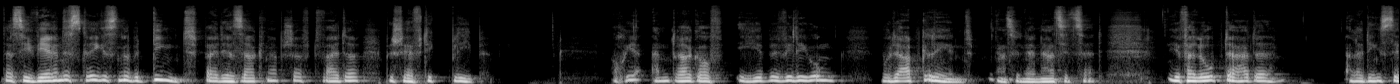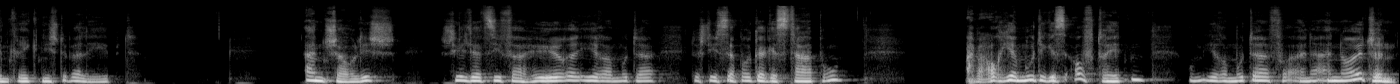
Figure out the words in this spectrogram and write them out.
dass sie während des Krieges nur bedingt bei der Sargknappschaft weiter beschäftigt blieb. Auch ihr Antrag auf Ehebewilligung wurde abgelehnt, also in der Nazizeit. Ihr Verlobter hatte allerdings den Krieg nicht überlebt. Anschaulich schildert sie Verhöre ihrer Mutter durch die Saarbrücker Gestapo, aber auch ihr mutiges Auftreten, um ihre Mutter vor einer erneuten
